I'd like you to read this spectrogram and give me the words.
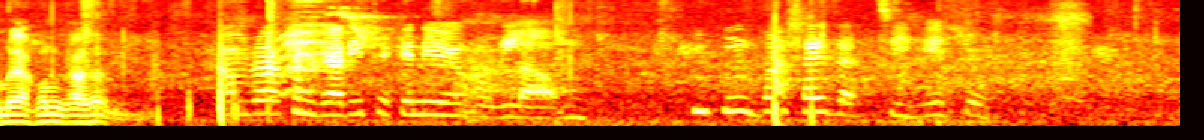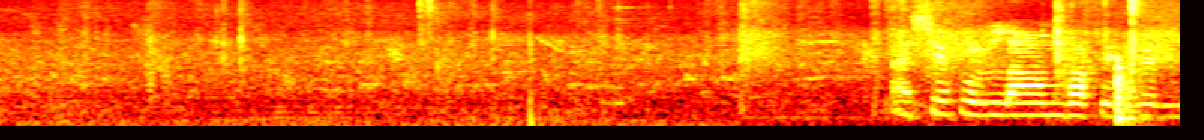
আমরা এখন আমরা এখন গাড়ি থেকে নিয়ে উঠলাম বাসায় যাচ্ছি এসো আশা করলাম বাপের গাড়ি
